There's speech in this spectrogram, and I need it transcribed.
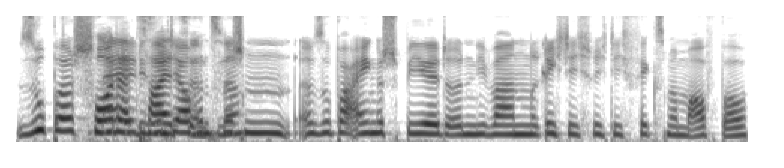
super schnell, Vor der die Zeit sind ja auch ne? inzwischen äh, super eingespielt und die waren richtig, richtig fix mit dem Aufbau.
